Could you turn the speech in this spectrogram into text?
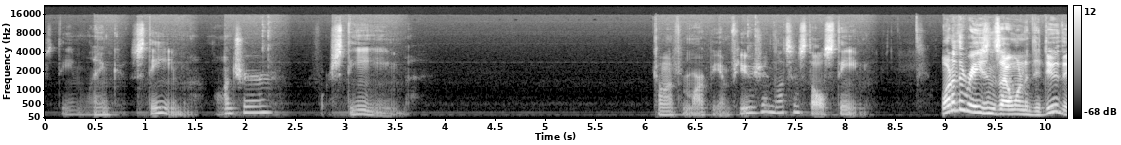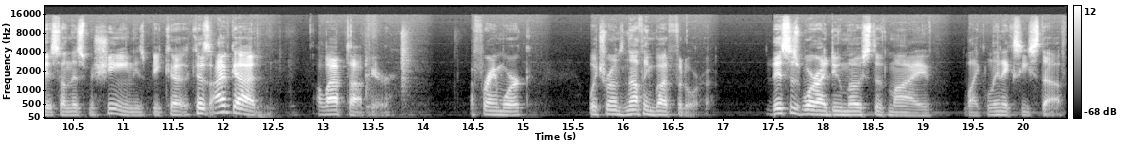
Steam link, Steam launcher for Steam. Coming from RPM Fusion, let's install Steam. One of the reasons I wanted to do this on this machine is because because I've got a laptop here, a framework, which runs nothing but Fedora. This is where I do most of my like Linuxy stuff.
